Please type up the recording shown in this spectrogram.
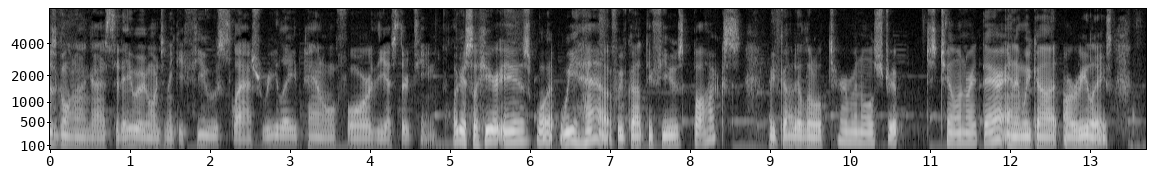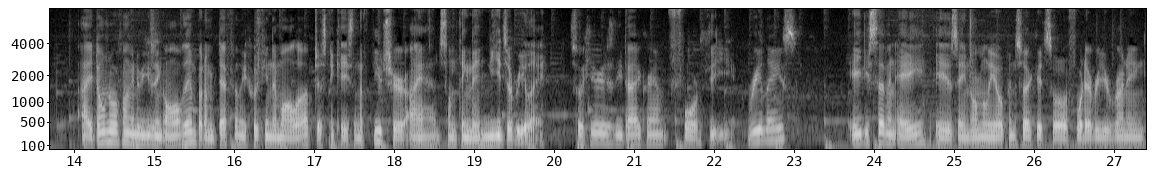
is going on guys? Today we're going to make a fuse slash relay panel for the S13. Okay, so here is what we have. We've got the fuse box, we've got a little terminal strip just chilling right there, and then we got our relays. I don't know if I'm going to be using all of them, but I'm definitely hooking them all up just in case in the future I add something that needs a relay. So here is the diagram for the relays. 87A is a normally open circuit, so if whatever you're running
